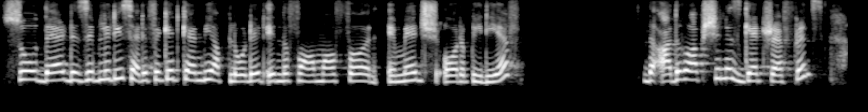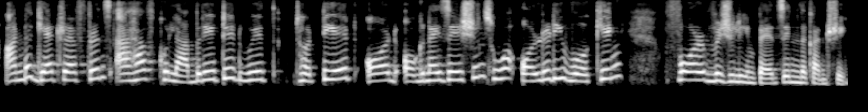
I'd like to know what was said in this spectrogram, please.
So their disability certificate can be uploaded in the form of an image or a PDF. The other option is get reference. Under get reference, I have collaborated with 38 odd organizations who are already working for visually impaired in the country.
